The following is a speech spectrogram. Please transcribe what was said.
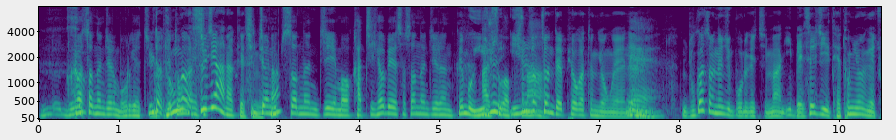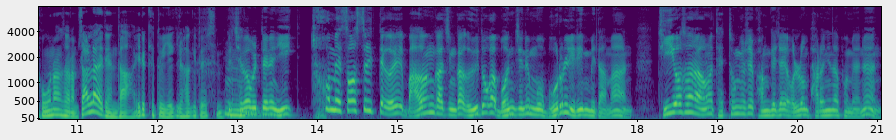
누가 그, 썼는지는 모르겠지만 일단 누군가 쓰지 않았겠습니까? 직접 썼는지 뭐 같이 협의해서 썼는지는 뭐 이준, 알 수가 없으나. 이준석 전 대표 같은 경우에는 예. 누가 썼는지 모르겠지만 이 메시지 대통령에게 조언한 사람 잘라야 된다 이렇게 또 얘기를 하기도 했습니다. 음. 제가 볼 때는 이 처음에 썼을 때의 마음가짐과 의도가 뭔지는 뭐 모를 일입니다만 뒤이어서 나오는 대통령실 관계자의 언론 발언이나 보면은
